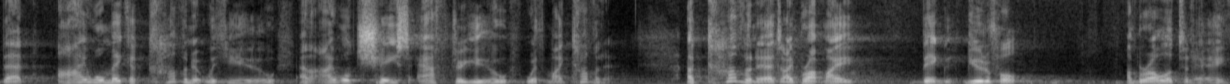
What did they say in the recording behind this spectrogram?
that I will make a covenant with you and I will chase after you with my covenant. A covenant, I brought my big, beautiful umbrella today.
